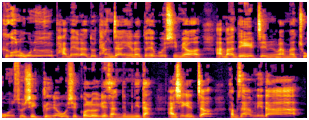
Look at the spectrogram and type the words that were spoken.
그건 오늘 밤에라도 당장이라도 해보시면 아마 내일쯤이면 아마 좋은 소식 들려오실 걸로 예상됩니다. 아시겠죠? 감사합니다.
